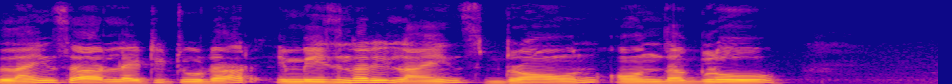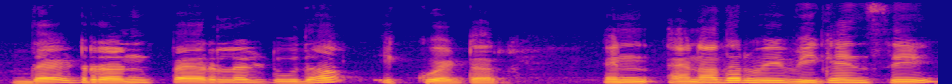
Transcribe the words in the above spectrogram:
lines or latitude are imaginary lines drawn on the globe that run parallel to the equator. In another way, we can say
